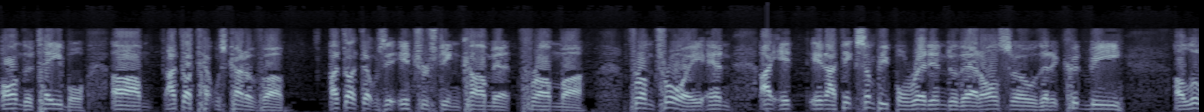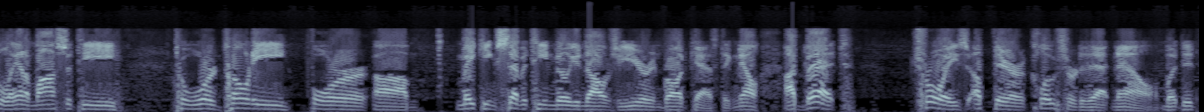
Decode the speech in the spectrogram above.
on the table. Um, I thought that was kind of, uh, I thought that was an interesting comment from uh, from Troy. And I it and I think some people read into that also that it could be a little animosity toward Tony for um, making $17 million a year in broadcasting. Now, I bet Troy's up there closer to that now. But did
